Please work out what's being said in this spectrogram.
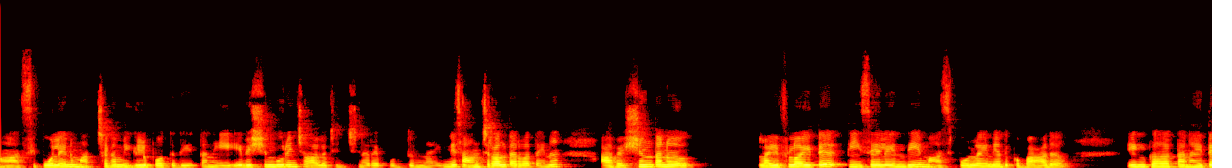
మాసిపోలేని మచ్చగా మిగిలిపోతుంది. తను ఏ విషయం గురించి ఆలోచించినా రేపు పొద్దున్న ఇన్ని సంవత్సరాల తర్వాత అయినా ఆ విషయం తను లైఫ్లో అయితే తీసేయలేంది మాసిపోలేని అది ఒక బాధ. ఇంకా తనైతే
